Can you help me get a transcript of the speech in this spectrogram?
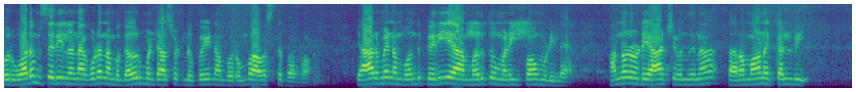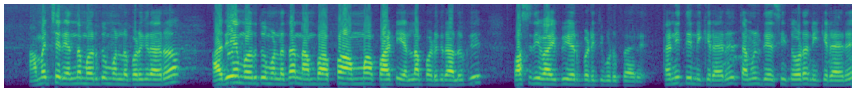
ஒரு உடம்பு சரியில்லைன்னா கூட நம்ம கவர்மெண்ட் ஹாஸ்பிட்டலுக்கு போய் நம்ம ரொம்ப அவஸ்தைப்படுறோம். யாருமே நம்ம வந்து பெரிய மருத்துவமனைக்கு போக முடியல. அண்ணனுடைய ஆட்சி வந்துன்னா தரமான கல்வி. அமைச்சர் எந்த மருத்துவமனையில் படுகிறாரோ அதே மருத்துவமனையில் தான் நம்ம அப்பா அம்மா பாட்டி எல்லாம் படுகிற அளவுக்கு வசதி வாய்ப்பு ஏற்படுத்தி கொடுப்பாரு. தனித்து நிற்கிறாரு தமிழ் தேசியத்தோடு நிற்கிறாரு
